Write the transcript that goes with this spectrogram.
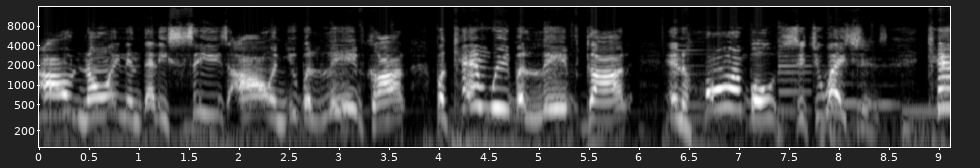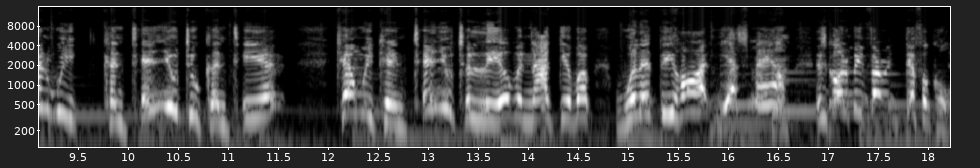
all knowing and that He sees all, and you believe God, but can we believe God in horrible situations? Can we continue to contend? Can we continue to live and not give up? Will it be hard? Yes, ma'am. It's going to be very difficult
